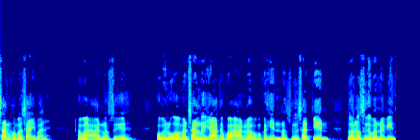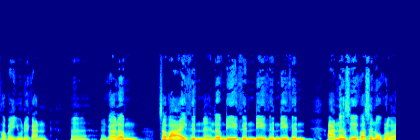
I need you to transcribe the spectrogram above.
สั้นเข้ามาใส่บ้านี่เข้ามาอ่านหนังสือผมไม่รู้ว่ามันสั้นหรือยาว แต่พออ่านแล้วมันก็เห็นหนังสือชัดเจน ตัวหนังสือมันไม่วิ่งเข้าไปอยู่ด้วยกัน เออก็เริ่มสบายขึ้นนะเริ่มดีขึ้น ดีขึ้นดีขึ้น อ่านหนังสือก็สนุกแล้วบ้า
